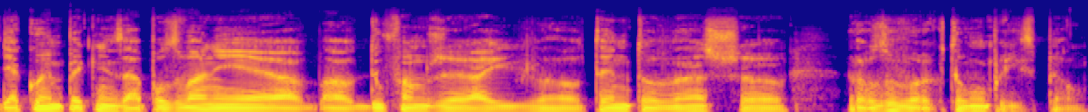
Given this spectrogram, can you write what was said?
Ďakujem pekne za pozvanie a, a dúfam, že aj tento náš e, rozhovor k tomu prispel.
